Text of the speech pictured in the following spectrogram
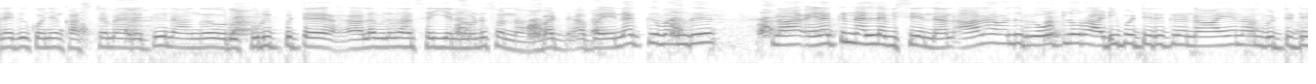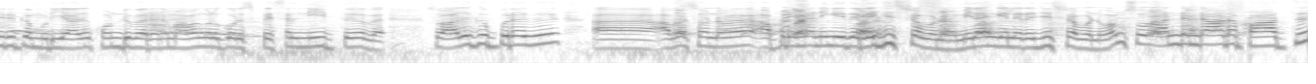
எனக்கு கொஞ்சம் கஷ்டமாக இருக்குது நாங்கள் ஒரு குறிப்பிட்ட அளவில் தான் செய்யணும்னு சொன்னாங்க பட் அப்போ எனக்கு வந்து நான் எனக்கு நல்ல விஷயம் தான் ஆனால் வந்து ரோட்டில் ஒரு அடிபட்டு இருக்கிற நாயை நான் விட்டுட்டு இருக்க முடியாது. கொண்டு வரணும். அவங்களுக்கு ஒரு ஸ்பெஷல் நீட் தேவை. ஸோ அதுக்கு பிறகு அவ சொன்னவ அப்படின்னா நீங்கள் இதை ரெஜிஸ்டர் பண்ணுவோம். இலங்கையில் ரெஜிஸ்டர் பண்ணுவோம். ஸோ அண்டண்டாட பார்த்து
